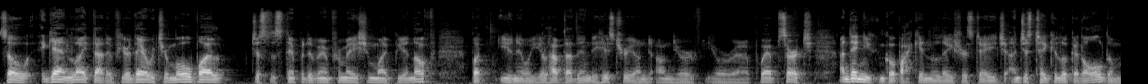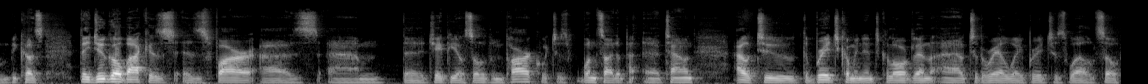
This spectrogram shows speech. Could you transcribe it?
So again, like that, if you're there with your mobile, just a snippet of information might be enough. But you know, you'll have that in the history on on your your uh, web search, and then you can go back in a later stage and just take a look at all of them because they do go back as as far as um, the JP O'Sullivan Park, which is one side of uh, town, out to the bridge coming into Killorglin, out to the railway bridge as well. So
